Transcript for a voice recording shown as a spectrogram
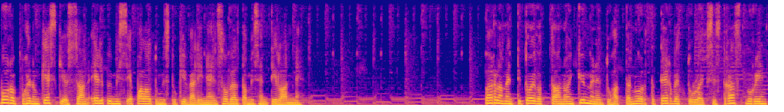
Vuoropuhelun keskiössä on elpymis- ja palautumistukivälineen soveltamisen tilanne – Parlamentti toivottaa noin 10 000 nuorta tervetulleeksi Strasbourgiin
